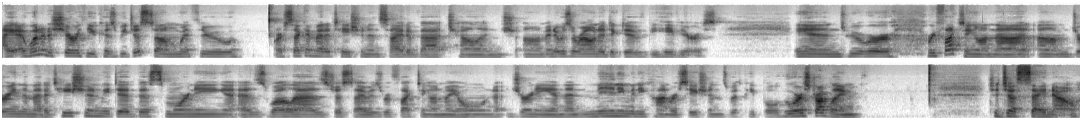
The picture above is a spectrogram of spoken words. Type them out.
I, I wanted to share with you because we just um, went through our second meditation inside of that challenge, um, and it was around addictive behaviors. And we were reflecting on that um, during the meditation we did this morning, as well as just I was reflecting on my own journey, and then many, many conversations with people who are struggling to just say no.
